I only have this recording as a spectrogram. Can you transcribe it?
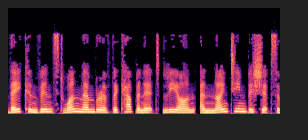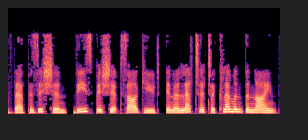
They convinced one member of the cabinet Lionne and 19 bishops of their position. These bishops argued, in a letter to Clement IX,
